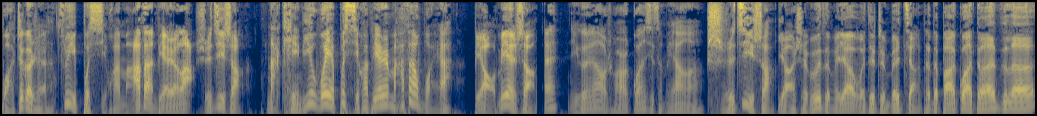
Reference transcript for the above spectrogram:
我这个人最不喜欢麻烦别人了。实际上，那肯定我也不喜欢别人麻烦我呀。表面上，哎，你跟杨小船关系怎么样啊？实际上，要是不怎么样，我就准备讲他的八卦段子了。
